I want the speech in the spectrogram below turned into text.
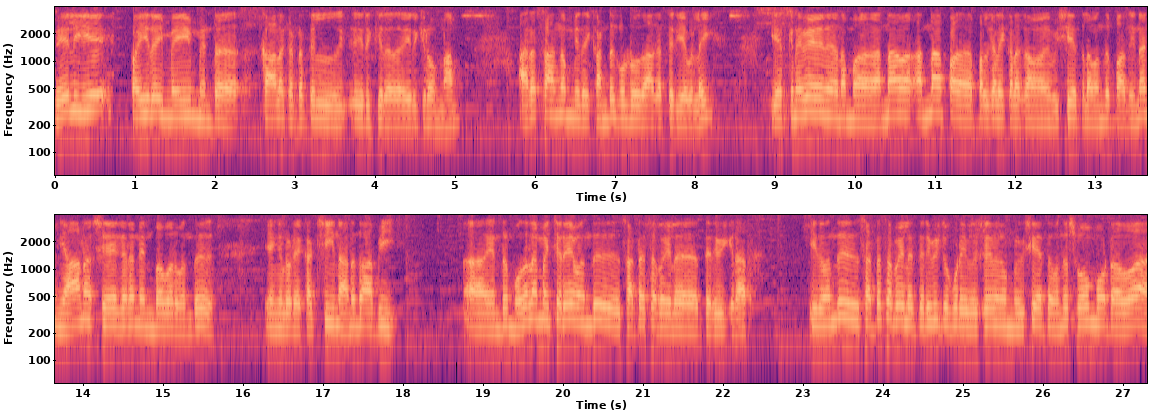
வேலையே வேலியே பயிரை மேயும் என்ற காலகட்டத்தில் இருக்கிற இருக்கிறோம் நாம். அரசாங்கம் இதை கண்டுகொள்வதாக தெரியவில்லை. ஏற்கனவே நம்ம அண்ணா அண்ணா ப பல்கலைக்கழகம் விஷயத்துல வந்து பாத்தீங்கன்னா ஞானசேகரன் என்பவர் வந்து எங்களுடைய கட்சியின் அனுதாபி என்று முதலமைச்சரே வந்து சட்டசபையில் தெரிவிக்கிறார். இது வந்து சட்டசபையில் தெரிவிக்கக்கூடிய விஷயம் விஷயத்தை வந்து ஷோ மோட்டோவாக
